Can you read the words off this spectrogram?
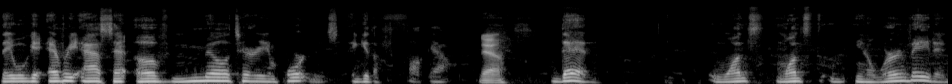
They will get every asset of military importance and get the fuck out. Yeah. Then once once you know we're invaded,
